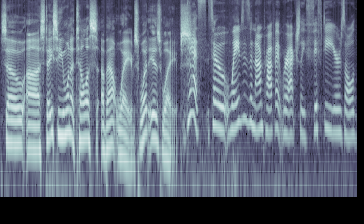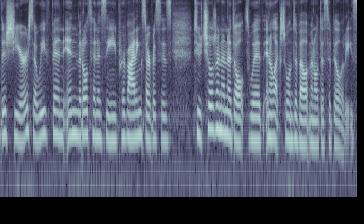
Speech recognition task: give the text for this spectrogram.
So, uh, Stacy, you want to tell us about Waves. What is Waves? Yes. So, Waves is a nonprofit. We're actually 50 years old this year. So, we've been in Middle Tennessee providing services to children and adults with intellectual and developmental disabilities.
